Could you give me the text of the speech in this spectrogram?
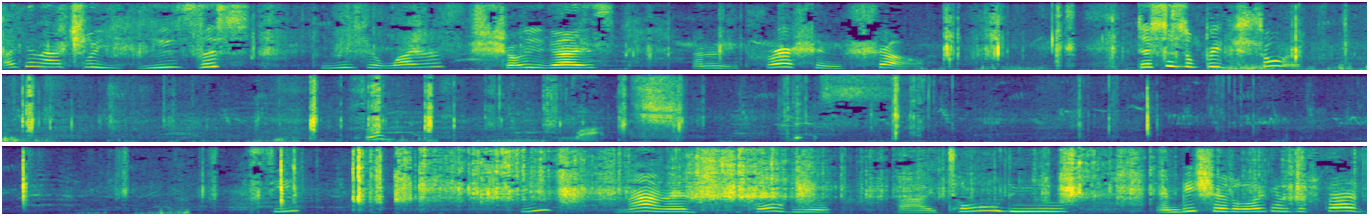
I can actually use this to use your wires to show you guys an impression show. This is a big sword. So, watch this. See? See? Managed. Told you. I told you. And be sure to like and subscribe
